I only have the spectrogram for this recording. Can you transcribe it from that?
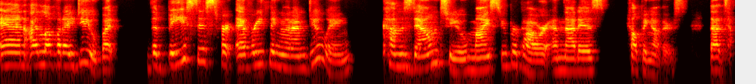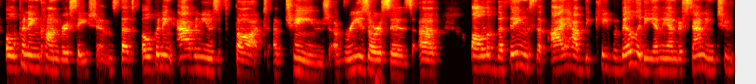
and i love what i do but the basis for everything that i'm doing comes down to my superpower and that is helping others. That's opening conversations. That's opening avenues of thought of change of resources of all of the things that i have the capability and the understanding to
